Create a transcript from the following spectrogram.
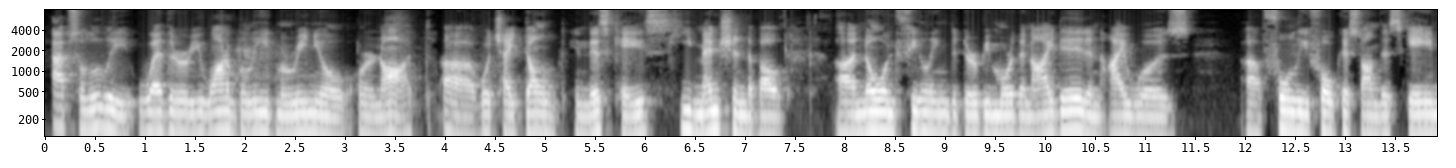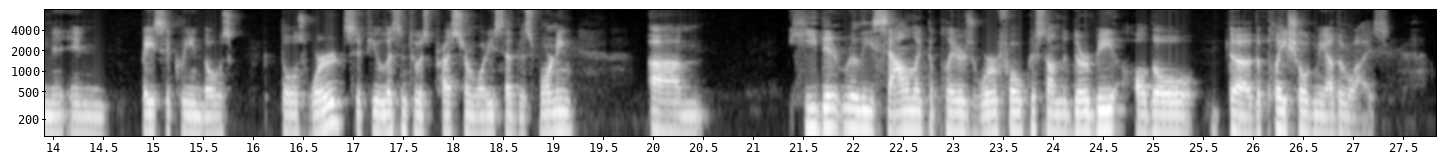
Absolutely, whether you want to believe Mourinho or not, uh, which I don't in this case, he mentioned about uh, no one feeling the derby more than I did, and I was uh, fully focused on this game in, in basically in those those words. If you listen to his presser and what he said this morning, um, he didn't really sound like the players were focused on the derby, although the the play showed me otherwise.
